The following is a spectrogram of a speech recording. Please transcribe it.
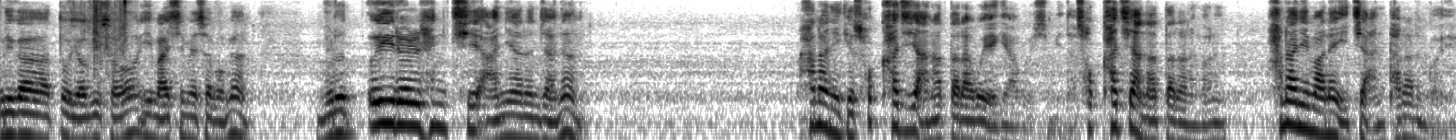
우리가 또 여기서 이 말씀에서 보면 무릇 의를 행치 아니하는 자는 하나님께 속하지 않았다라고 얘기하고 있습니다. 속하지 않았다라는 것은 하나님 안에 있지 않다라는 거예요.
